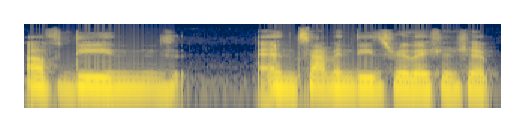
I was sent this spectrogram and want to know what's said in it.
of Dean and Sam and Dean's relationship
